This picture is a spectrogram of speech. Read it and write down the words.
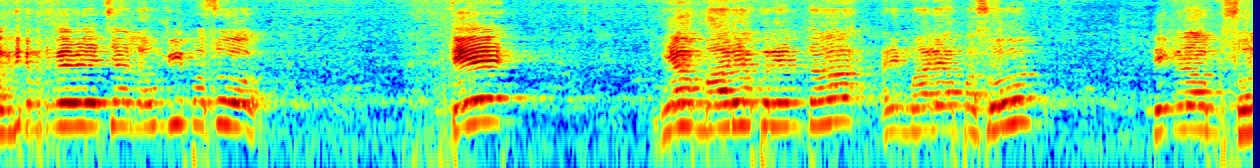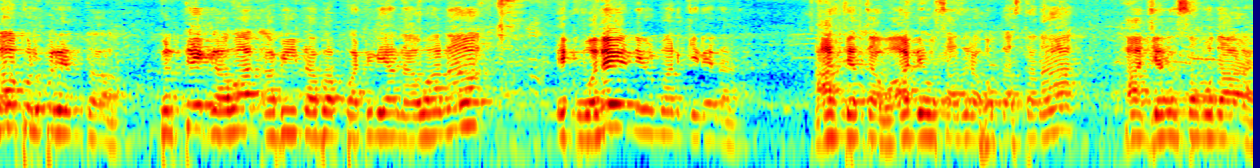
अगदी मंगळवेळेच्या लवंगी पासून ते या माड्यापर्यंत आणि माड्यापासून तिकडं सोलापूर पर्यंत प्रत्येक गावात अभिताबा पाटील या नावानं एक वलय निर्माण केलेला. आज त्यांचा वाढदिवस साजरा होत असताना हा जनसमुदाय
